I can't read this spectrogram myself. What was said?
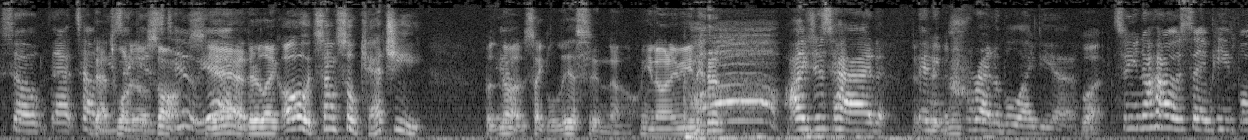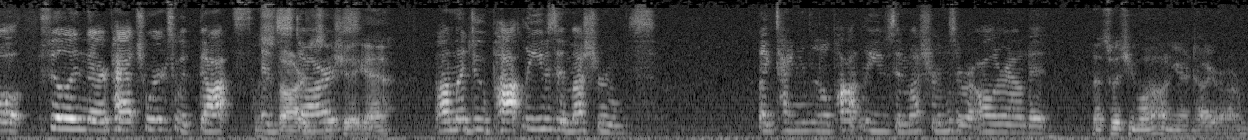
So that's how That's music one of those is songs. too. Yeah, they're like, oh, it sounds so catchy. But no, it's like listen though. You know what I mean? I just had an incredible idea. what? So you know how I was saying people fill in their patchworks with dots The and stars, stars. and shit. Yeah. I'm gonna do pot leaves and mushrooms. Like tiny little pot leaves and mushrooms are all around it. That's what you want on your entire arm.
